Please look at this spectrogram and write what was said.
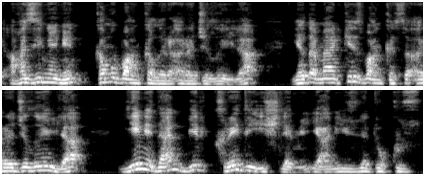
hazinenin kamu bankaları aracılığıyla ya da Merkez Bankası aracılığıyla yeniden bir kredi işlemi yani yüzde dokuz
